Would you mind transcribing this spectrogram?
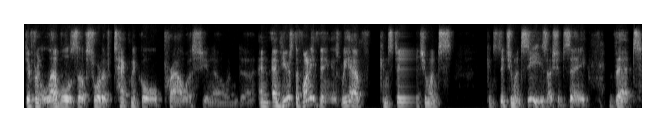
different levels of sort of technical prowess you know and uh, and and here's the funny thing is we have constituents constituencies i should say that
